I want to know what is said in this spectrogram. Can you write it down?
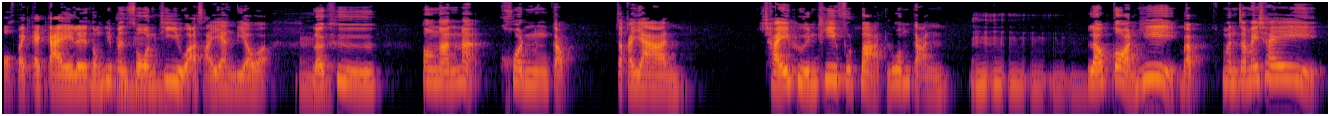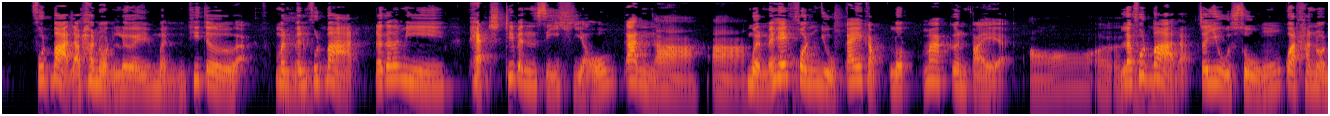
ออกไปไกลๆเลยตรงที่เป็นอือหือโซนที่อยู่อาศัยอย่างเดียวอะอืมแล้วคือ ตรงนั้นน่ะ คนกับจักรยาน ใช้พื้นที่ฟุตบาทร่วมกันอืมอืมอืมอืมอืมอืมแล้วก่อนที่แบบ มันจะไม่ใช่ฟุตบาทแล้วถนนเลยเหมือนที่เจออะมันเป็นฟุตบาท แล้วก็จะมีแพทชที่เป็นสีเขียวกั้นอ่าอ่า เหมือนไม่ให้คนอยู่ใกล้กับรถมากเกินไปอะอ๋อเออเออแล้วฟุตบาทอะจะอยู่สูงกว่าถนน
